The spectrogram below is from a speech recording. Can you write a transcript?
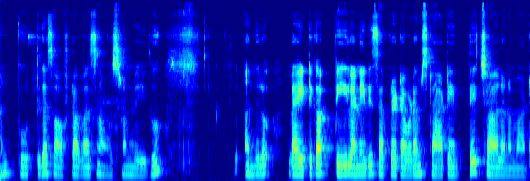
అండ్ పూర్తిగా సాఫ్ట్ అవ్వాల్సిన అవసరం లేదు. అందులో లైట్గా పీల్ అనేది సపరేట్ అవ్వడం స్టార్ట్ అయితే చాలన్నమాట.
